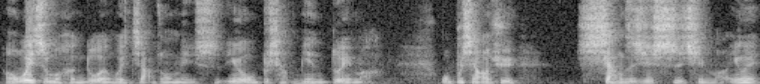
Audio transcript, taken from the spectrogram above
啊，为什么很多人会假装没事？因为我不想面对嘛。我不想要去想这些事情嘛，因为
